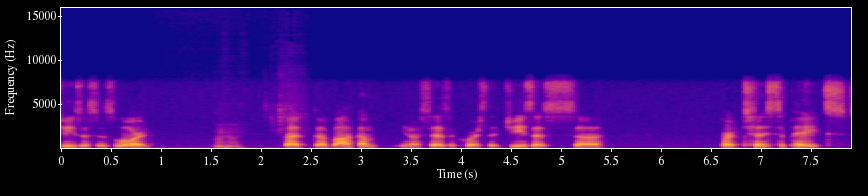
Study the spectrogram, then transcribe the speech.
Jesus is Lord. Mhm. But uh, Bauckham, you know, says, of course, that Jesus uh, participates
